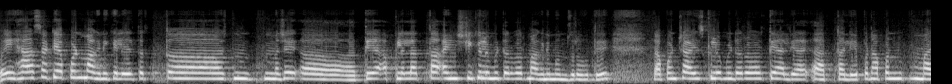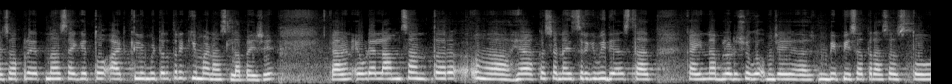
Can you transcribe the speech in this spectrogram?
ह्यासाठी आपण मागणी केली तर त- म्हणजे ते आपल्याला आता ऐंशी किलोमीटरवर मागणी मंजूर होते. तर आपण चाळीस किलोमीटरवर ते आली आत्ता आली पण आपण माझा प्रयत्न असा आहे की तो आठ किलोमीटर तरी किमान असला पाहिजे. कारण एवढ्या लांबचा अंतर ह्या कसं नैसर्गिक विधी असतात. काहींना ब्लड शुगर म्हणजे बी पीचा त्रास असतो.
